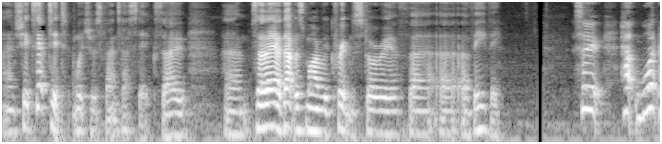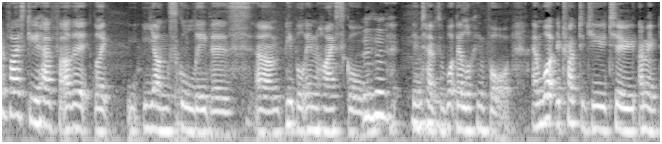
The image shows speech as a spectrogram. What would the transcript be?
and she accepted, which was fantastic. So, um, so yeah, that was my recruitment story of uh, uh, of Evie. So, how, what advice do you have for other like young school leavers, um, people in high school, in terms of what they're looking for, and what attracted you to? I mean,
